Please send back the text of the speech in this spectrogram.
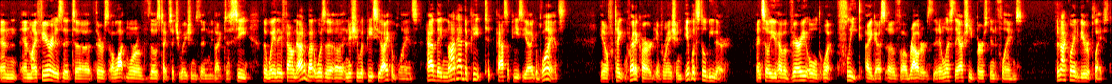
And and my fear is that uh, there's a lot more of those type situations than we'd like to see. The way they found out about it was a, a- an issue with PCI compliance. Had they not had to, P, to pass a PCI compliance, you know, for taking credit card information, it would still be there. And so you have a very old what fleet, I guess, of uh, routers that unless they actually burst into flames, they're not going to be replaced.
